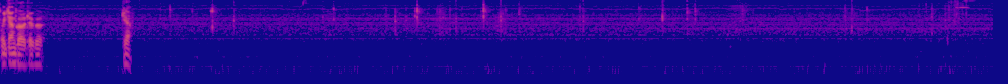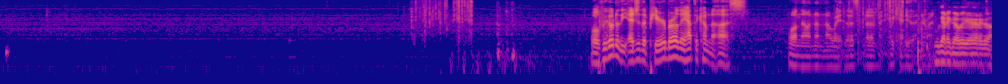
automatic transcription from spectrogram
We don't go, don't Well, if we go to the edge of the pier, bro, they have to come to us. Well, no, no, no, wait, that doesn't, that doesn't, we can't do that. Never mind. We gotta go. We gotta go.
